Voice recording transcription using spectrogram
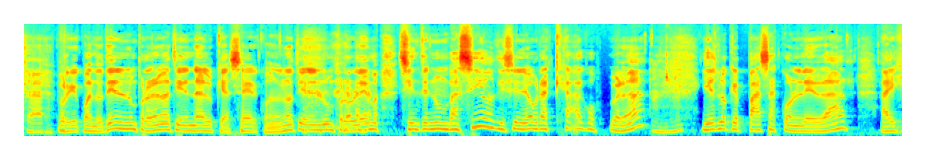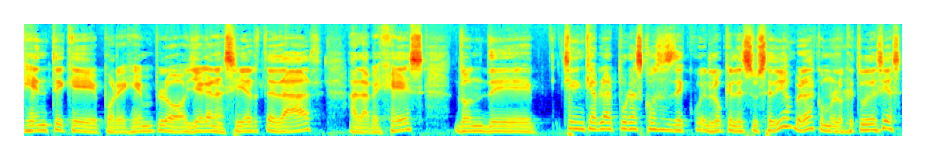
Claro. Porque cuando tienen un problema tienen algo que hacer, cuando no tienen un problema sienten un vacío, dicen, ahora qué hago? ¿Verdad? Y es lo que pasa con la edad. Hay gente que, por ejemplo, llegan a cierta edad, a la vejez, donde tienen que hablar puras cosas de lo que les sucedió, ¿verdad? Como lo que tú decías.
